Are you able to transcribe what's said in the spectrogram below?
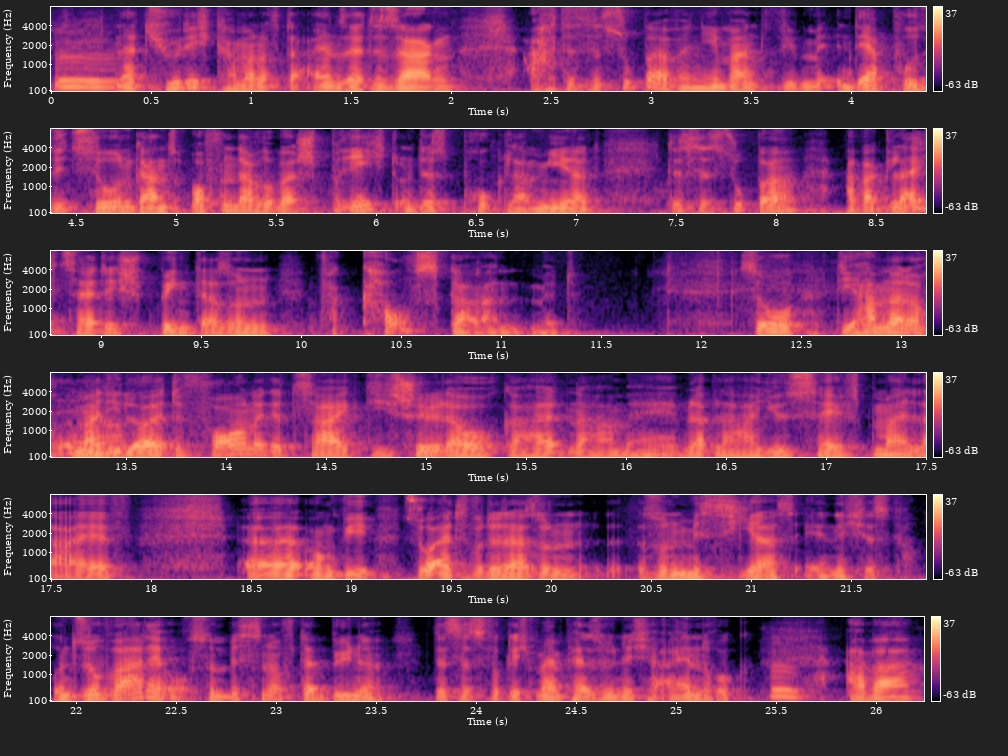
Mhm. Natürlich kann man auf der einen Seite sagen, ach, das ist super, wenn jemand in der Position ganz offen darüber spricht und das proklamiert, das ist super, aber gleichzeitig springt da so ein Verkaufsgarant mit. So, die haben dann auch immer ja. die Leute vorne gezeigt, die Schilder hochgehalten haben, hey, bla bla, you saved my life. Äh, irgendwie, so als würde da so ein, so ein Messias-ähnliches. Und so war der auch so ein bisschen auf der Bühne. Das ist wirklich mein persönlicher Eindruck. Hm. Aber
